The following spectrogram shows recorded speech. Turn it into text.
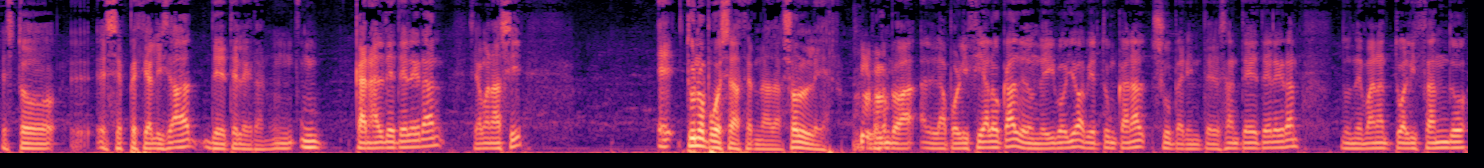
Esto eh, es especialidad de Telegram. Un, un canal de Telegram, se llaman así. Eh, tú no puedes hacer nada, solo leer. Por ejemplo, la policía local de donde vivo yo ha abierto un canal súper interesante de Telegram donde van actualizando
